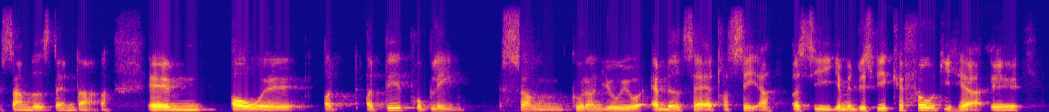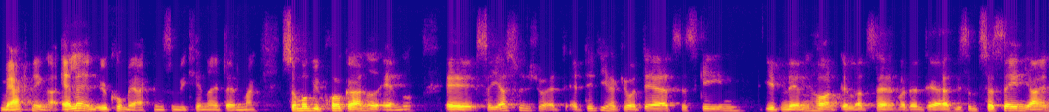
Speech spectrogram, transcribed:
samlede standarder. Øh, og, øh, og det er et problem, som Good on You jo er med til at adressere og sige, jamen hvis vi ikke kan få de her øh, mærkninger, alle en økomærkning, som vi kender i Danmark, så må vi prøve at gøre noget andet. Øh, så jeg synes jo, at, at det de har gjort, det er at tage skeen i den anden hånd, eller tage, hvordan det er, ligesom tage sagen i, egen,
